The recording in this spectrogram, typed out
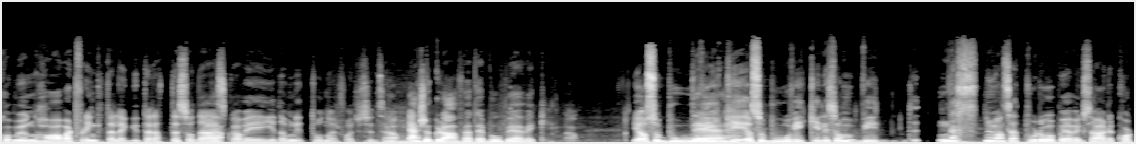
kommunen har vært flinke til å legge til rette, så det Ja. skal vi gi dem litt honnør for, syns jeg. Ja. Jeg er så glad for at jeg bor på Gjøvik. Ja, så bor Det- vi ikke, så bor vi ikke liksom vi, Nesten uansett hvor du bor på Gjøvik, så er det kort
